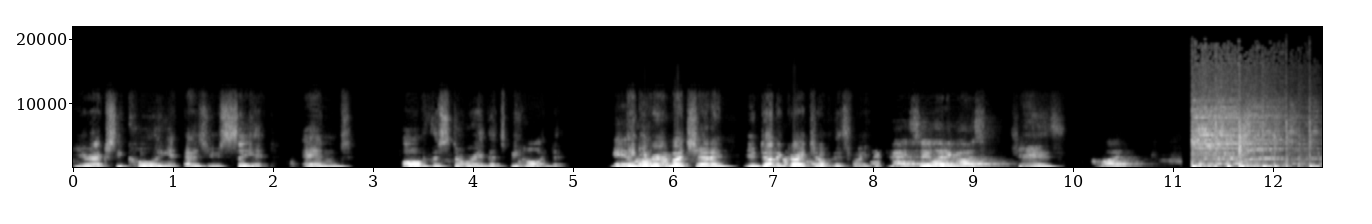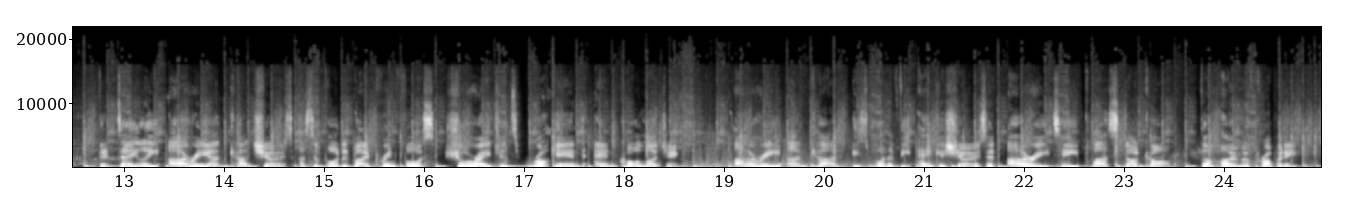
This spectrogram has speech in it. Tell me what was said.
you're actually calling it as you see it and of the story that's behind it. Yeah, Thank right. you very much, Shannon. You've done a great job this week. Okay, see you later, guys. Cheers. Bye. The daily RE Uncut shows are supported by Printforce, Shore Agents, Rockend, and CoreLogic. RE Uncut is one of the anchor shows at retplus.com, the home of property.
